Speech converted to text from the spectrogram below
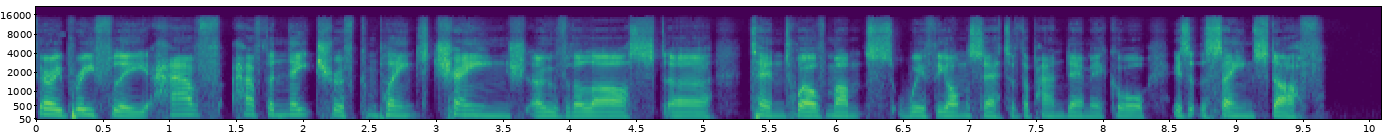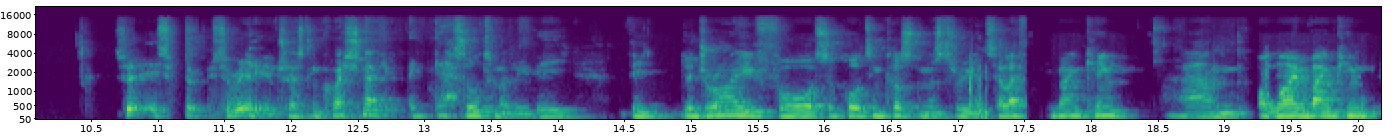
Very briefly, have have the nature of complaints changed over the last uh, 10, 12 months with the onset of the pandemic, or is it the same stuff? So it's, it's a really interesting question. I, I guess ultimately the, the the drive for supporting customers through telephony banking and online banking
